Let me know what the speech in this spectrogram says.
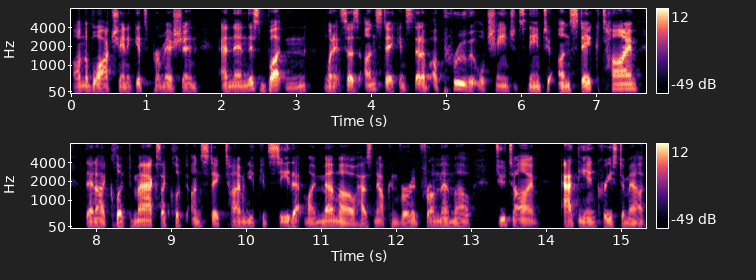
on the blockchain, it gets permission. And then this button, when it says unstake, instead of approve, it will change its name to unstake time. Then I clicked max, I clicked unstake time, and you can see that my memo has now converted from memo to time at the increased amount.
